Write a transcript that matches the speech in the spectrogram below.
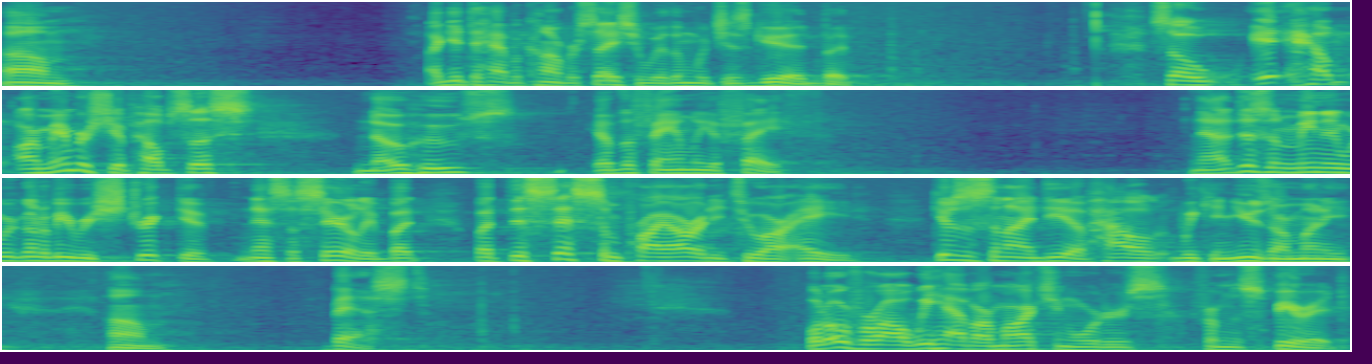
Um, I get to have a conversation with them, which is good. But so it help our membership helps us know who's of the family of faith. Now, it doesn't mean that we're going to be restrictive necessarily, but, but this sets some priority to our aid. Gives us an idea of how we can use our money um, best. But overall, we have our marching orders from the Spirit,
